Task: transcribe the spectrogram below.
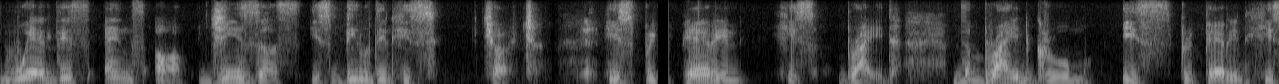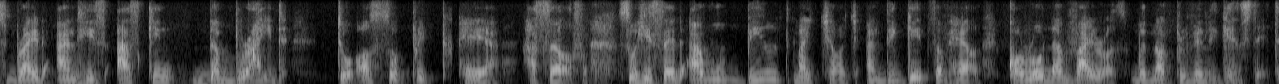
where this ends up, Jesus is building his church. Yeah. He's preparing his bride. The bridegroom is preparing his bride and he's asking the bride to also prepare herself. So he said, I will build my church and the gates of hell, coronavirus, will not prevail against it.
